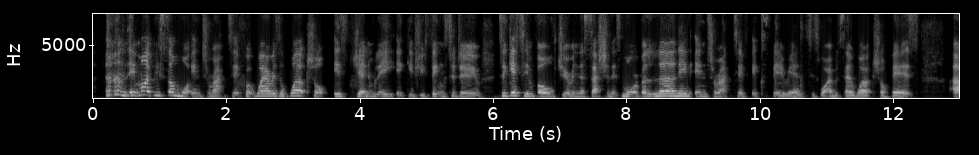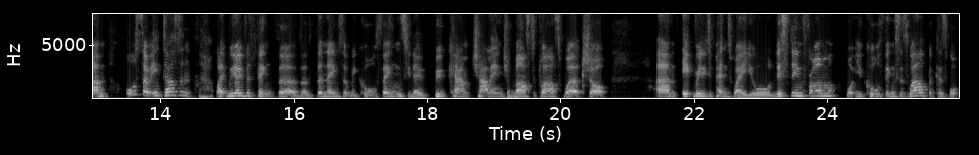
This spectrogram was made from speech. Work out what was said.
it might be somewhat interactive, but whereas a workshop is generally it gives you things to do to get involved during the session. It's more of a learning interactive experience, is what I would say a workshop is. Um, also it doesn't like we overthink the, the the names that we call things you know boot camp challenge masterclass workshop. Um, it really depends where you're listening from what you call things as well because what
